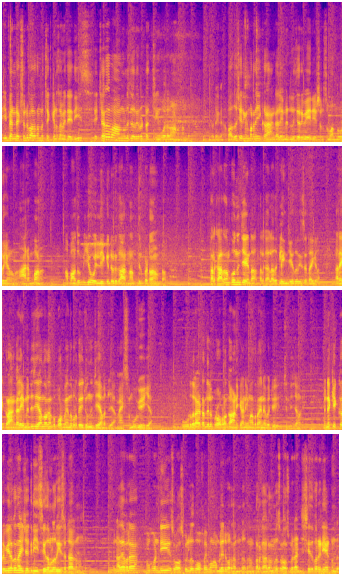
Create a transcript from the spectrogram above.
ഈ ബെൻഡക്ഷന്റെ ഭാഗം നമ്മൾ ചെക്ക് ചെയ്യുന്ന സമയത്ത് ഈ ചില ഭാഗങ്ങൾ ചെറിയൊരു ടച്ചിങ് പോലെ കാണുന്നുണ്ട്. ഇവിടെയൊക്കെ. അപ്പോൾ അത് ശരിക്കും പറഞ്ഞാൽ ഈ ക്രാങ്ക് അലൈൻമെന്റിൽ ചെറിയ വേരിയേഷൻസ് വന്നു തുടങ്ങിയാണ് ആരംഭമാണ്. അപ്പോൾ അതും ഈ ഓയിൽ ലീക്കിന്റെ ഒരു കാരണത്തിൽപ്പെട്ടതാണ് കേട്ടോ തൽക്കാലം നമുക്കൊന്നും ചെയ്യേണ്ട. തൽക്കാലം അത് ക്ലീൻ ചെയ്ത് റീസെറ്റ് ആക്കിടാം കാരണം ക്രാങ്ക് അലൈൻമെന്റ് ചെയ്യാൻ പറഞ്ഞാൽ നമുക്ക് പുറമേ നിന്ന് പ്രത്യേകിച്ച് ഒന്നും ചെയ്യാൻ പറ്റില്ല. മാക്സിമം ഉപയോഗിക്കാം. കൂടുതലായിട്ട് എന്തെങ്കിലും പ്രോബ്ലം കാണിക്കുകയാണെങ്കിൽ മാത്രം അതിനെപ്പറ്റി ചിന്തിച്ചാൽ മതി. പിന്നെ കിക്കർ വീലൊക്കെ നയിച്ച് ഗ്രീസ് ചെയ്ത് നമ്മൾ റീസെറ്റ് ആക്കുന്നുണ്ട്. പിന്നെ അതേപോലെ നമുക്ക് വണ്ടി സ്ലോ സ്പീഡിൽ ഓഫ് ആയി പോകാൻ കംപ്ലൈന്റ് പറഞ്ഞിട്ടുണ്ട്. തൽക്കാലം നമ്മൾ സ്ലോ സ്പീഡ് അഡ്ജസ്റ്റ് ചെയ്ത് റെഡി ആയിട്ടുണ്ട്.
